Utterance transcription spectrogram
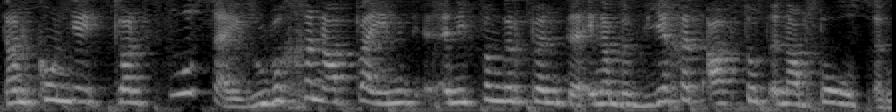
dan kon jy dan voel sy hoe begin haar pyn in die vingerpunte en dan beweeg dit af tot in haar pols in.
